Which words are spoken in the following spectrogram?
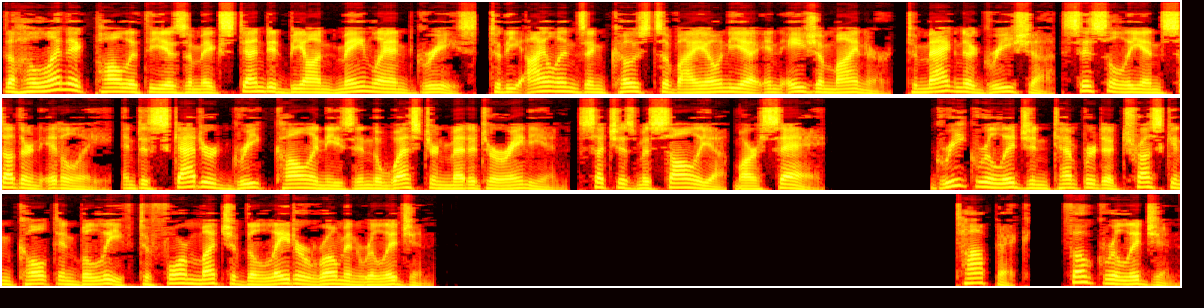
The Hellenic polytheism extended beyond mainland Greece, to the islands and coasts of Ionia in Asia Minor, to Magna Graecia Sicily and southern Italy, and to scattered Greek colonies in the western Mediterranean, such as Massalia Marseille. Greek religion tempered Etruscan cult and belief to form much of the later Roman religion. Folk religion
